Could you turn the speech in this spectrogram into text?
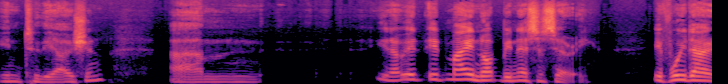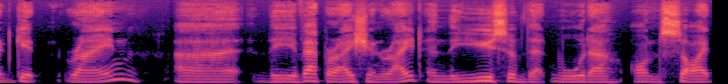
into the ocean. Um, you know, it, it may not be necessary. If we don't get rain, uh, the evaporation rate and the use of that water on site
